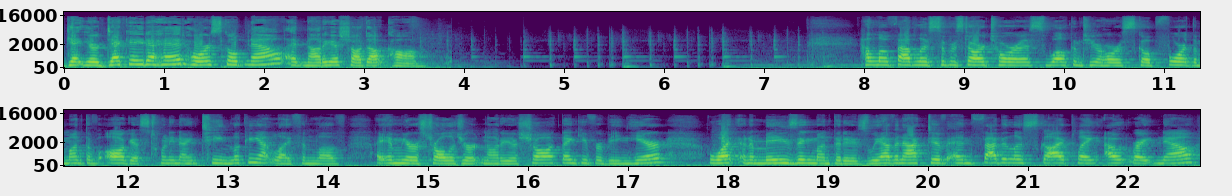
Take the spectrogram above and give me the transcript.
Get your decade ahead horoscope now at nadiyashah.com. Hello, fabulous superstar Taurus. Welcome to your horoscope for the month of August 2019, looking at life and love. I am your astrologer, Nadiya Shah. Thank you for being here. What an amazing month it is. We have an active and fabulous sky playing out right now.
